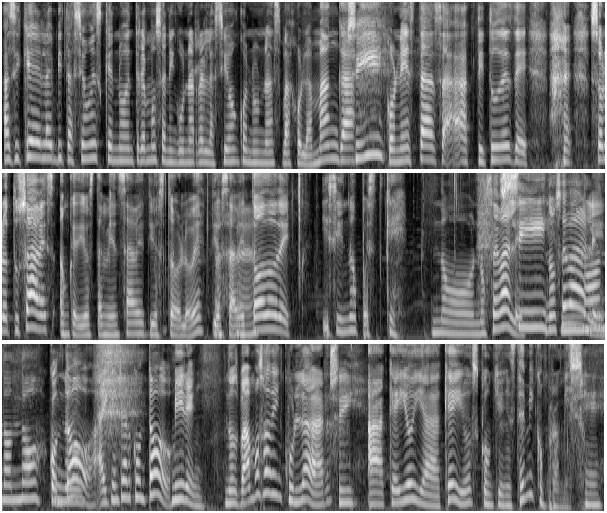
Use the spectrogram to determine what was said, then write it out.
Así que la invitación es que no entremos a ninguna relación con unas bajo la manga, Sí. con estas actitudes de solo tú sabes, aunque Dios también sabe, Dios todo lo ve, Dios sabe todo de y si no, pues qué. No, no se vale. Sí, no se vale. No, no, no. Con No. todo. Hay que entrar con todo. Miren, nos vamos a vincular Sí. a aquello y a aquellos con quien esté mi compromiso. Sí.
